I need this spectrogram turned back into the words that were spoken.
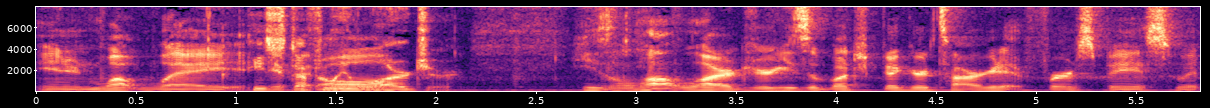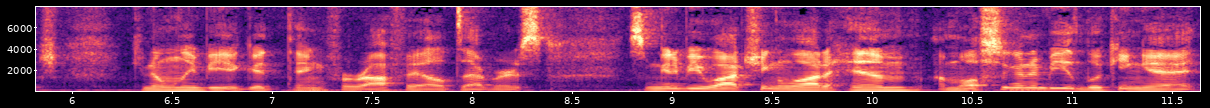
and in what way. He's definitely larger. He's a lot larger. He's a much bigger target at first base, which can only be a good thing for Rafael Devers. So I'm going to be watching a lot of him. I'm also going to be looking at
